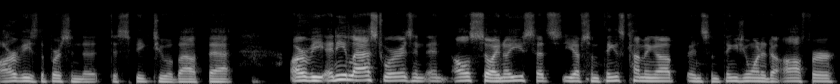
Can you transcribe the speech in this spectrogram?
Arvee's the person to, to speak to about that. Arvee, any last words? And, and also, I know you said you have some things coming up and some things you wanted to offer.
